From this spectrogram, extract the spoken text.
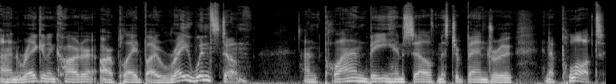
and Regan and Carter are played by Ray Winstone and Plan B himself, Mr. Ben Drew, in a plot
